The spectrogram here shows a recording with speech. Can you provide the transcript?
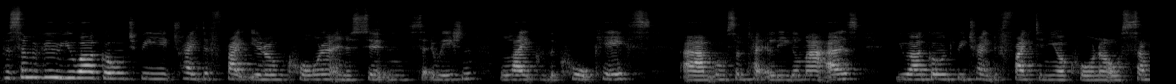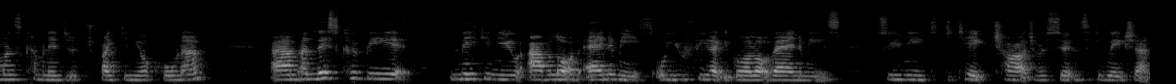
for some of you, you are going to be trying to fight your own corner in a certain situation, like with the court case um, or some type of legal matters. You are going to be trying to fight in your corner, or someone's coming in to fight in your corner. Um, and this could be making you have a lot of enemies or you feel like you've got a lot of enemies so you need to take charge of a certain situation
